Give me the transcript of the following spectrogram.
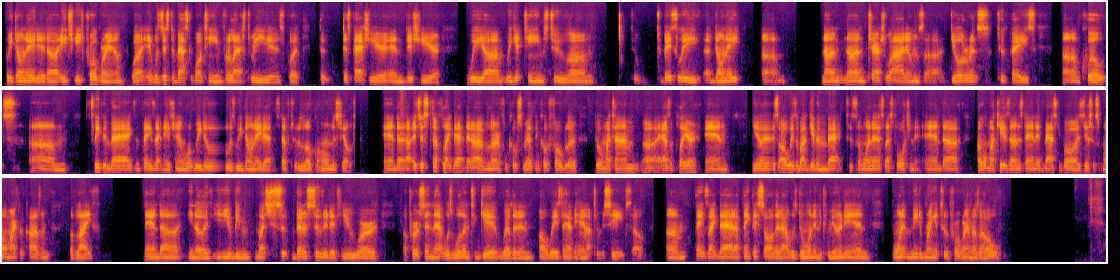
we donated uh, each each program. Well, it was just the basketball team for the last three years, but the, this past year and this year, we um, we get teams to um, to to basically uh, donate um, non non charitable items, uh, deodorants, toothpaste, um, quilts, um, sleeping bags and things of that nature. And what we do is we donate that stuff to the local homeless shelter. And uh, it's just stuff like that that I've learned from Coach Smith and Coach Fogler during my time uh, as a player. And, you know, it's always about giving back to someone that's less fortunate. And uh, I want my kids to understand that basketball is just a small microcosm of life. And, uh, you know, if you'd be much su- better suited if you were a person that was willing to give rather than always to have your hand out to receive. So um, things like that, I think they saw that I was doing in the community and wanted me to bring it to the program as a whole.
